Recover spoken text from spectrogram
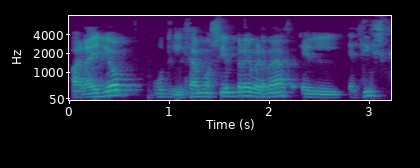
para ello utilizamos siempre, ¿verdad?, el, el DISC,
